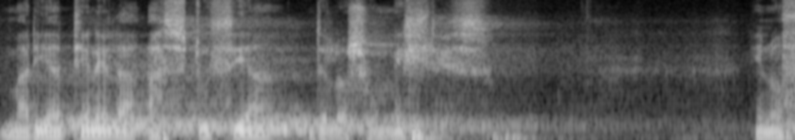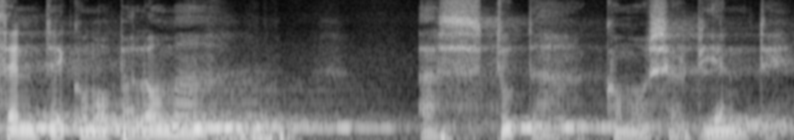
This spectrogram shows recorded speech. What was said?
María tiene la astucia de los humildes. Inocente como paloma, astuta como serpiente.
